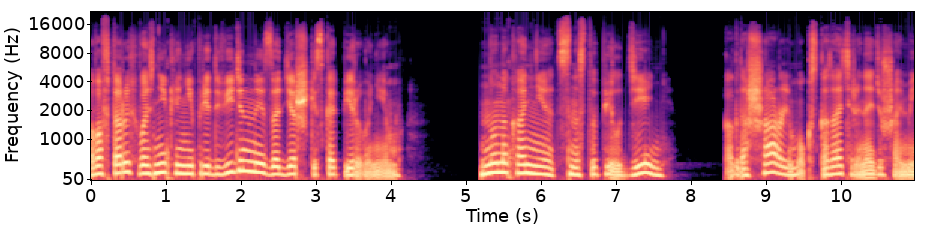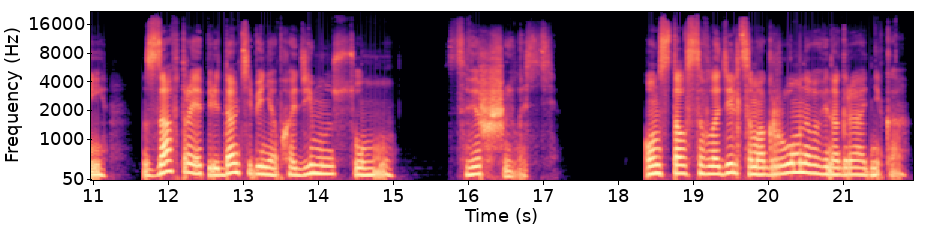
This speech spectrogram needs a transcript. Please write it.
Во-вторых, возникли непредвиденные задержки с копированием. Но, наконец, наступил день, когда Шарль мог сказать Рене Дюшами, «Завтра я передам тебе необходимую сумму». Свершилось. Он стал совладельцем огромного виноградника —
